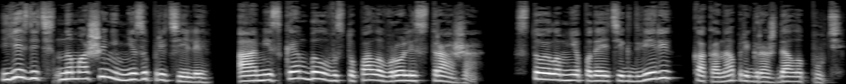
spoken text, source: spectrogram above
Ездить на машине мне запретили, а мисс Кэмпбелл выступала в роли стража. Стоило мне подойти к двери, как она преграждала путь.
